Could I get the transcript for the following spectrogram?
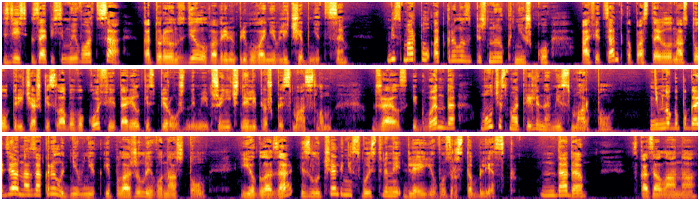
Здесь записи моего отца, которые он сделал во время пребывания в лечебнице». Мисс Марпл открыла записную книжку, официантка поставила на стол три чашки слабого кофе и тарелки с пирожными и пшеничной лепешкой с маслом. Джайлз и Гвенда молча смотрели на мисс Марпл. Немного погодя, она закрыла дневник и положила его на стол. Ее глаза излучали несвойственный для ее возраста блеск. «Да-да», — сказала она.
